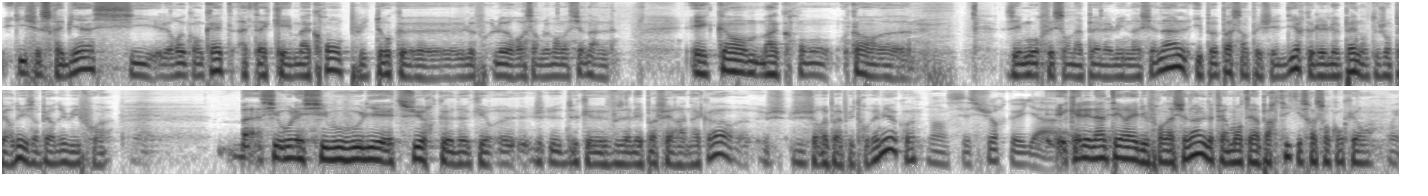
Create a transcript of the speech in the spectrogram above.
il dit ce serait bien si le Reconquête attaquait Macron plutôt que le, Rassemblement national. Et quand Macron, quand euh, Zemmour fait son appel à l'Union nationale, il ne peut pas s'empêcher de dire que les Le Pen ont toujours perdu, ils ont perdu huit fois. Bah, si vous voulez, si vous vouliez être sûr que, de, que, que vous n'allez pas faire un accord, j'aurais pas pu trouver mieux, quoi. Non, c'est sûr qu'il y a. Et quel est l'intérêt du Front National de faire monter un parti qui sera son concurrent? Oui,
